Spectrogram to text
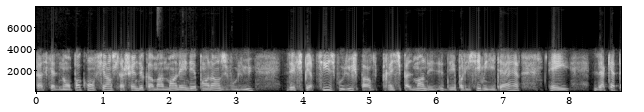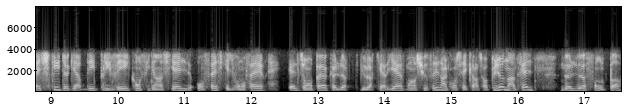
parce qu'elles n'ont pas confiance la chaîne de commandement, l'indépendance voulue, l'expertise voulue, je parle principalement des, policiers militaires, et la capacité de garder privé, confidentiel, au fait ce qu'ils vont faire elles ont peur que leur, carrière va en souffrir en conséquence. Alors, plusieurs d'entre elles ne le font pas,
